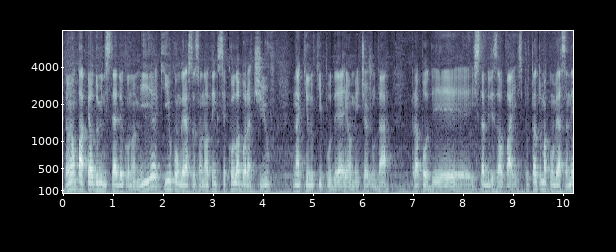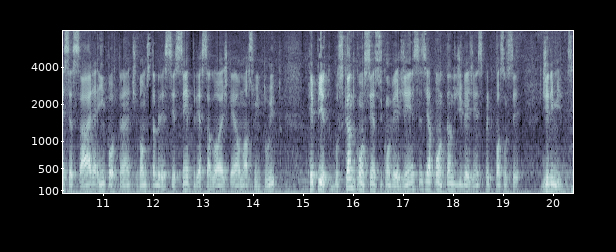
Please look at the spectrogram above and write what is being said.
Então é um papel do Ministério da Economia que o Congresso Nacional tem que ser colaborativo naquilo que puder realmente ajudar para poder estabilizar o país. Portanto, uma conversa necessária e importante. Vamos estabelecer sempre essa lógica, é o nosso intuito. Repito, buscando consensos e convergências e apontando divergências para que possam ser dirimidas.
